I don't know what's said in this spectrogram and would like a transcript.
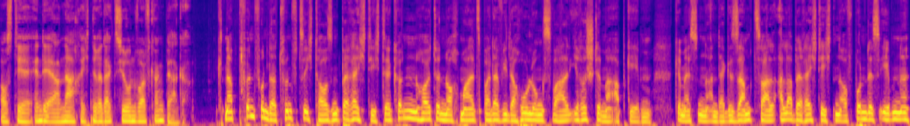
Aus der NDR Nachrichtenredaktion Wolfgang Berger. Knapp 550.000 Berechtigte können heute nochmals bei der Wiederholungswahl ihre Stimme abgeben. Gemessen an der Gesamtzahl aller Berechtigten auf Bundesebene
